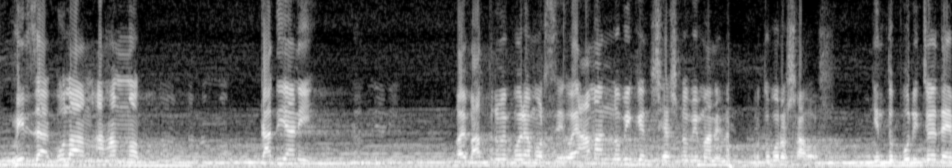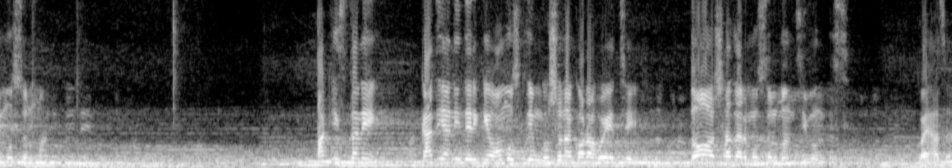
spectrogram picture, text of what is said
মির্জা গোলাম আহমদ কাদিয়ানি। ওই বাথরুমে পড়ে মরছে। ওই আমার নবীকে শেষ নবী মানে না। কত বড় সাহস। কিন্তু পরিচয় দেয় মুসলমান। পাকিস্তানে কাদিয়ানিদেরকে অমুসলিম ঘোষণা করা হয়েছে। দশ হাজার মুসলমান জীবন দিছে। কয় হাজার?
